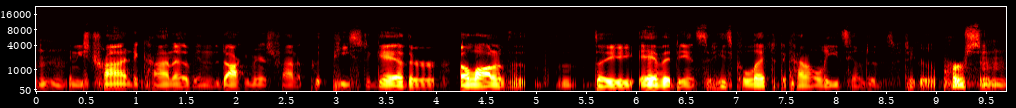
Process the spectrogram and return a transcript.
hmm and he's trying to kind of in the documentary, is trying to put piece together a lot of the the evidence that he's collected that kind of leads him to this particular person. hmm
